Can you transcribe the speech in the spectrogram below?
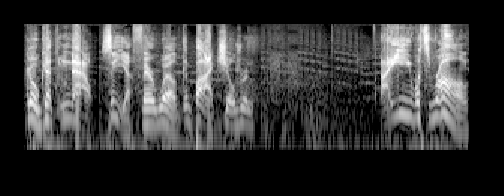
Go get them now. See ya. Farewell. Goodbye, children. Aye, what's wrong?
